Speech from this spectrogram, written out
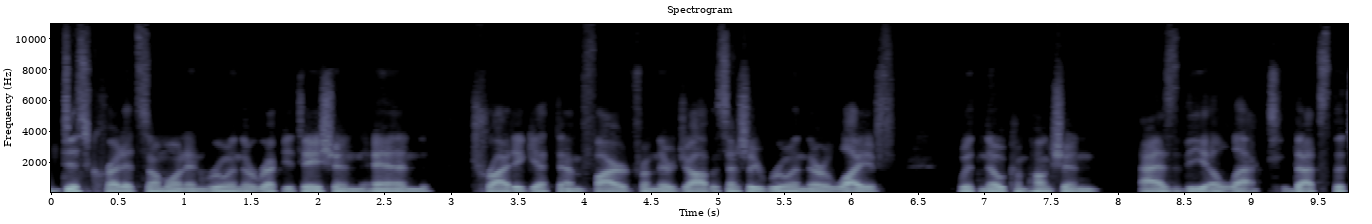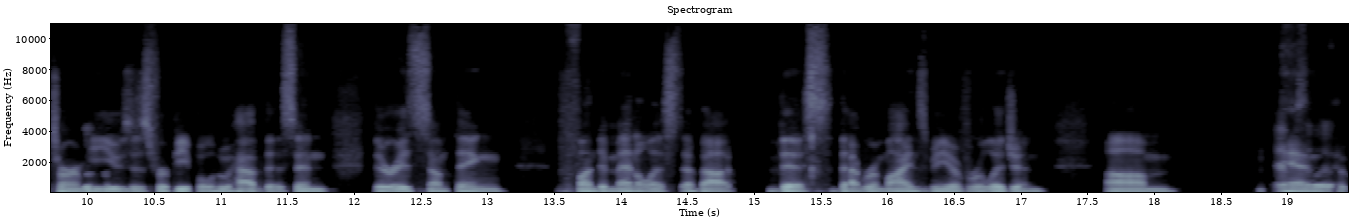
discredit someone and ruin their reputation and try to get them fired from their job, essentially ruin their life with no compunction as the elect. That's the term he mm-hmm. uses for people who have this. And there is something fundamentalist about this that reminds me of religion. Um, and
